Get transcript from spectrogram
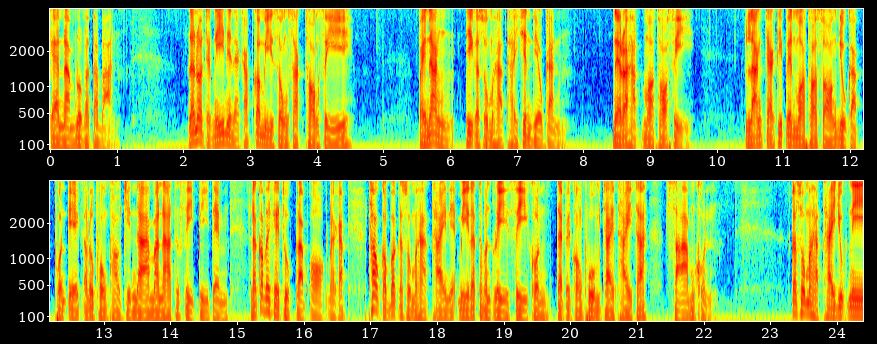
แกนนำร่วมรัฐบาล และนอกจากนี้เนี่ยนะครับก็มีทรงศักดิ์ทองศรีไปนั่งที่กระทรวงมหาดไทยเช่นเดียวกัน ในรหัสมท 4 หลังจากที่เป็นมท 2 อยู่กับพลเอกอนุพงษ์เผ่าจินดามานานถึง 4 ปีเต็ม แล้วก็ไม่เคยถูกปรับออกนะครับ เท่ากับว่ากระทรวงมหาดไทยเนี่ยมีรัฐมนตรี 4 คน แต่เป็นของภูมิใจไทยซะ 3 คน กระทรวงมหาดไทยยุคนี้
